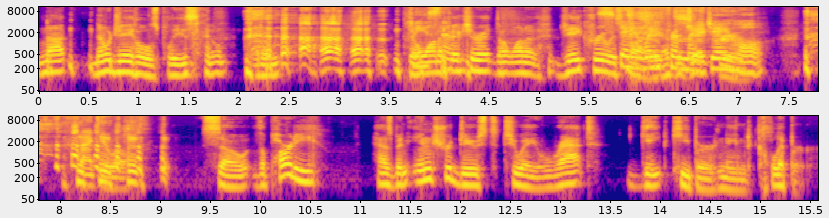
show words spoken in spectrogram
not no J holes, please. I don't I don't don't want to picture it. Don't want to. J Crew is Stay away from my J. J Crew. hole. Thank you, Will. So the party has been introduced to a rat gatekeeper named Clipper.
